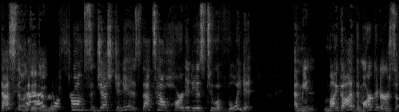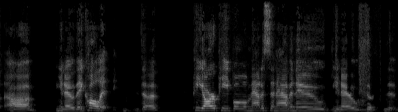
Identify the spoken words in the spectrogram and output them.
That's the power how strong suggestion is. That's how hard it is to avoid it. I mean, my God, the marketers, uh, you know, they call it the PR people, Madison Avenue, you know, the, the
